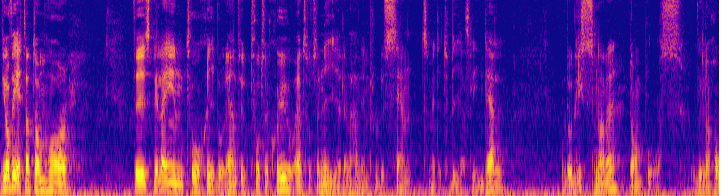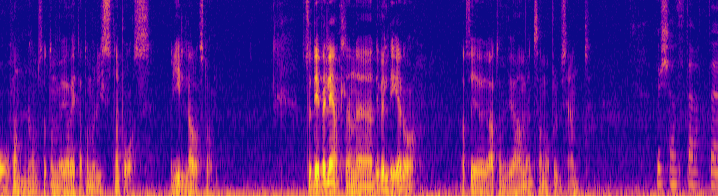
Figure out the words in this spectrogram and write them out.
jag vet att de har... Vi spelade in två skivor, en 2007 och en 2009 där vi hade en producent som heter Tobias Lindell. Och då lyssnade de på oss och ville ha honom. Så att de, jag vet att de har lyssnat på oss och gillar oss då. Så det är väl egentligen eh, det, är väl det då. Att vi, att de, vi har använt samma producent. Hur känns det att, eh,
